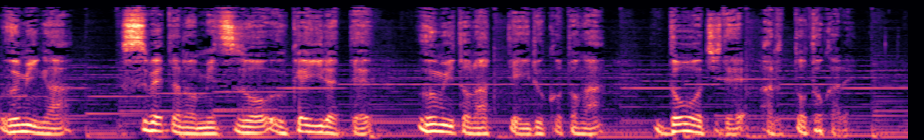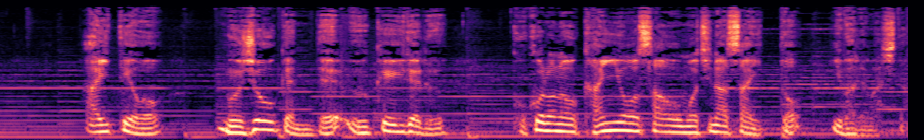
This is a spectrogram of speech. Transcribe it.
海が全ての水を受け入れて海となっていることが同時であると説かれ相手を無条件で受け入れる心の寛容さを持ちなさいと言われました。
